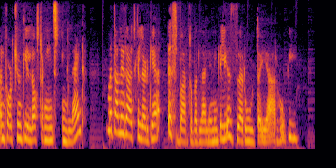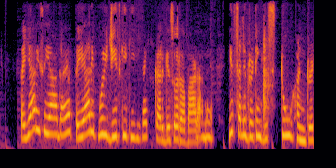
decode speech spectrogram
unfortunately lost against England Mithali Raj की लड़कियाँ इस बार तो बदला लेने के लिए ज़रूर तैयार होगी। तैयारी से याद आया तैयारी पूरी जीत की की है करगिस और रबाड़ा ने। He celebrating his 200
